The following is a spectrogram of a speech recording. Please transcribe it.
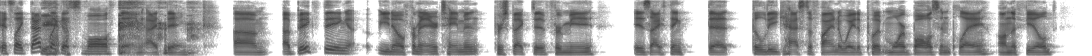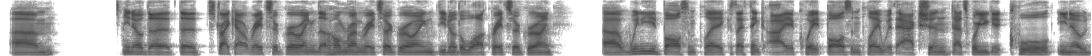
It's like that's like a small thing, I think. Um, a big thing, you know, from an entertainment perspective for me is I think that the league has to find a way to put more balls in play on the field. Um, you know, the the strikeout rates are growing, the home run rates are growing, you know, the walk rates are growing. Uh, we need balls in play because I think I equate balls in play with action. That's where you get cool, you know,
